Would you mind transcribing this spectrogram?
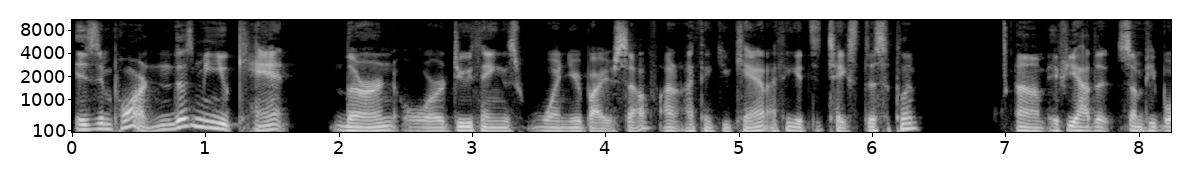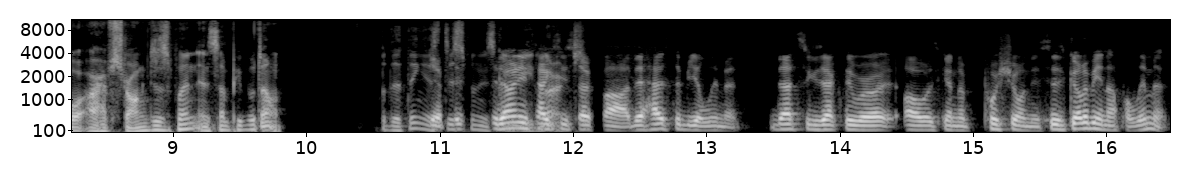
is important. It doesn't mean you can't learn or do things when you're by yourself. I, I think you can. I think it, it takes discipline. Um, if you have the, some people are have strong discipline and some people don't. But the thing is, Yeah, discipline it, is it only takes you so far. There has to be a limit. That's exactly where I was going to push you on this. There's got to be an upper limit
